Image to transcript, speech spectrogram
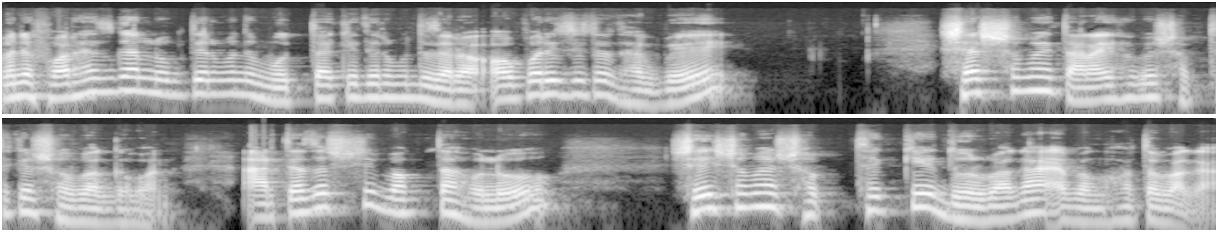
মানে ফরেজগার লোকদের মধ্যে, মোত্তাকিদের মধ্যে যারা অপরিচিত থাকবে, শেষ সময়ে তারাই হবে সব থেকে সৌভাগ্যবান। আর তেজস্বী বক্তা হলো সেই সময় সবথেকে দুর্ভাগা এবং হতভাগা।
